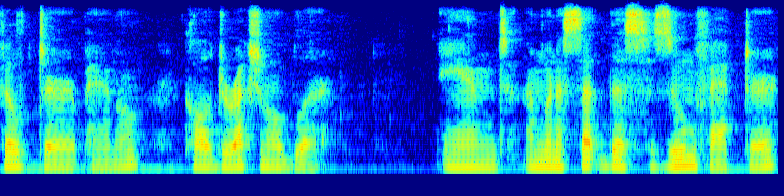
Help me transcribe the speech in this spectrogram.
filter panel called directional blur. And I'm going to set this zoom factor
